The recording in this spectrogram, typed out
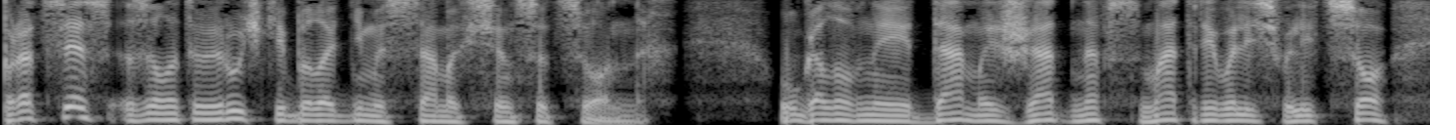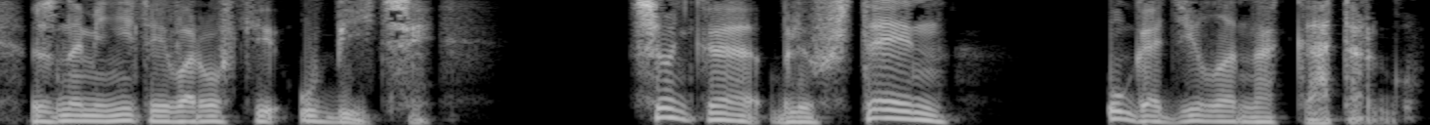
Процесс «Золотой ручки» был одним из самых сенсационных. Уголовные дамы жадно всматривались в лицо знаменитой воровки-убийцы. Сонька Блюфштейн угодила на каторгу.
